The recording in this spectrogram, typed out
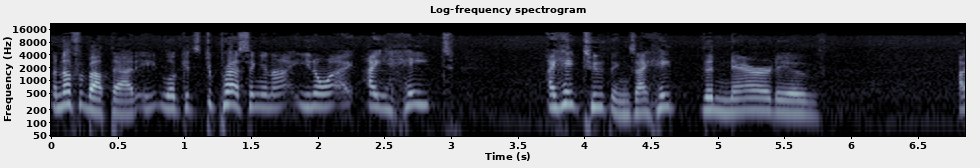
enough about that. Look, it's depressing, and I, you know, I, I hate, I hate two things. I hate the narrative. I,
